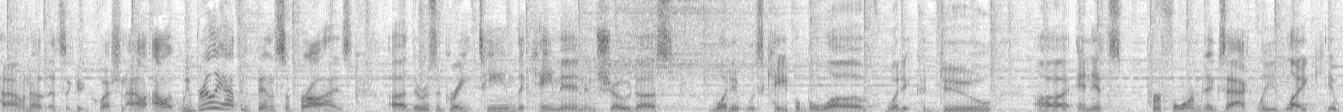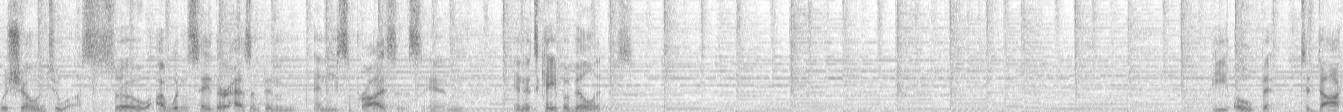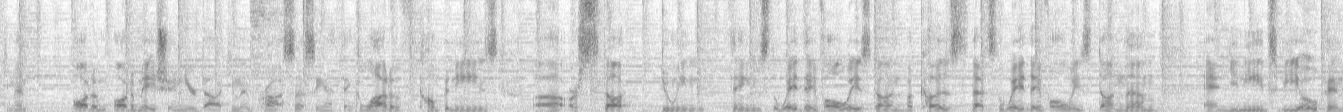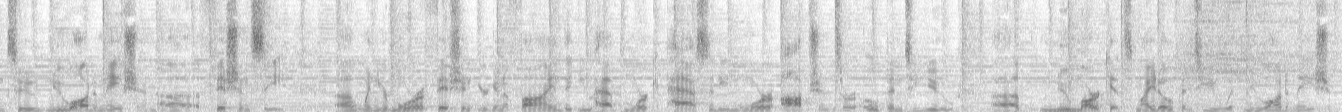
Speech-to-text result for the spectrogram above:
I don't know, that's a good question. I I we really haven't been surprised. Uh, there was a great team that came in and showed us what it was capable of, what it could do, uh, and it's performed exactly like it was shown to us. So I wouldn't say there hasn't been any surprises in in its capabilities. Be open to document autom automation, your document processing. I think a lot of companies uh, are stuck doing things the way they've always done because that's the way they've always done them. And you need to be open to new automation, uh, efficiency, uh, when you're more efficient, you're going to find that you have more capacity, more options are open to you. Uh, new markets might open to you with new automation.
